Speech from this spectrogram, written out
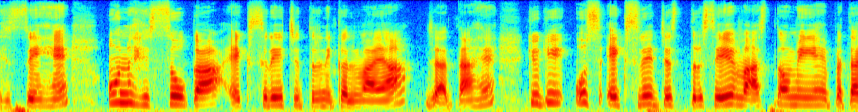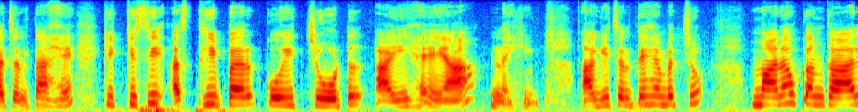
हिस्से हैं उन हिस्सों का एक्सरे चित्र निकलवाया जाता है, क्योंकि उस एक्सरे चित्र से वास्तव में यह पता चलता है कि किसी अस्थि पर कोई चोट आई है या नहीं। आगे चलते हैं बच्चों। मानव कंकाल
